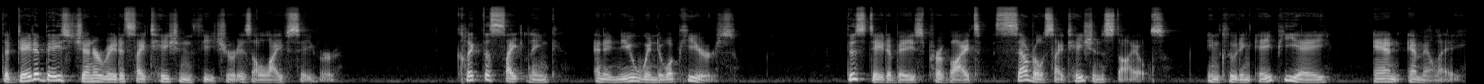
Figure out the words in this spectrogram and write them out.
The database generated citation feature is a lifesaver. Click the cite link and a new window appears. This database provides several citation styles, including APA and MLA.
